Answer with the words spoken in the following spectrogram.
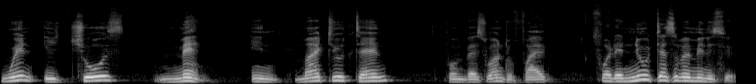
when he chose men in Matthew 10 from verse 1 to 5 for the New Testament ministry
